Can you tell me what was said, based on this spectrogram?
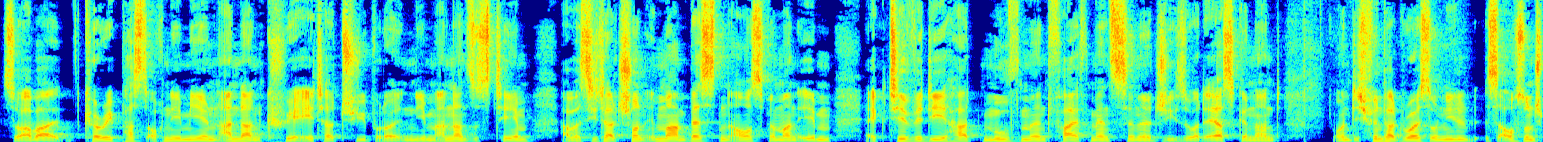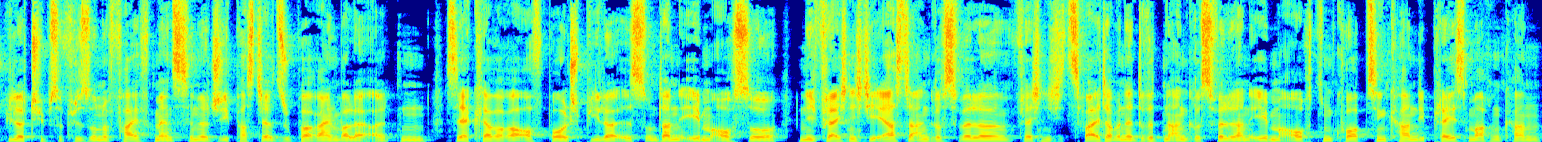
so aber Curry passt auch neben jedem anderen Creator Typ oder in jedem anderen System, aber es sieht halt schon immer am besten aus, wenn man eben Activity hat, Movement, Five Man Synergy, so hat er es genannt. Und ich finde halt, Royce O'Neal ist auch so ein Spielertyp, so für so eine Five-Man-Synergy passt er halt super rein, weil er halt ein sehr cleverer Off-Ball-Spieler ist und dann eben auch so, nee, vielleicht nicht die erste Angriffswelle, vielleicht nicht die zweite, aber in der dritten Angriffswelle dann eben auch zum Korb ziehen kann, die Plays machen kann.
